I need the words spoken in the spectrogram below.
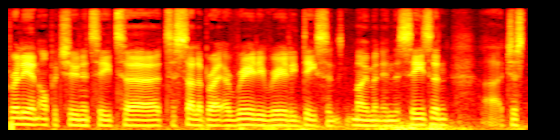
brilliant opportunity to to celebrate a really really decent moment in the season. Uh, just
